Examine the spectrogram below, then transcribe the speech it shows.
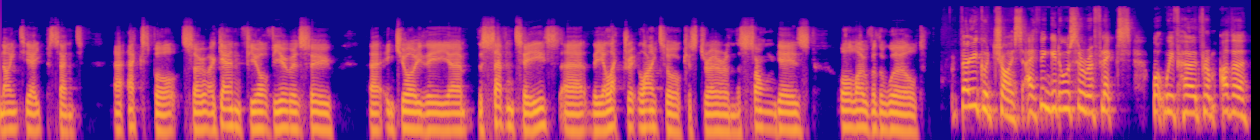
ninety eight percent uh, export. So again, for your viewers who uh, enjoy the um, the seventies, uh, the Electric Light Orchestra, and the song is all over the world. Very good choice. I think it also reflects what we've heard from other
